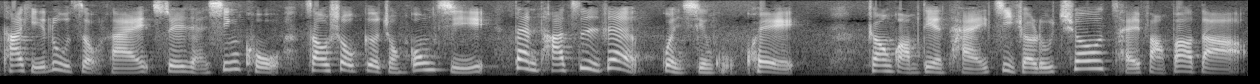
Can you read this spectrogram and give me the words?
他一路走来，虽然辛苦，遭受各种攻击，但他自认问心无愧。中广电台记者卢秋采访报道。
